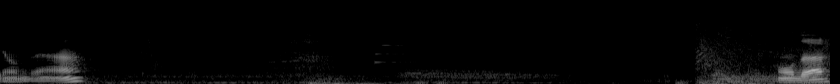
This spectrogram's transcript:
Сюда. Удар.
